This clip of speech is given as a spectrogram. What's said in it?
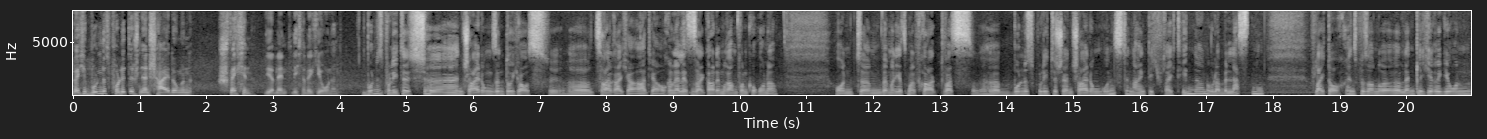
Welche bundespolitischen Entscheidungen schwächen die ländlichen Regionen? Bundespolitische Entscheidungen sind durchaus äh, zahlreicher Art, ja, auch in der letzten Zeit, gerade im Rahmen von Corona. Und ähm, wenn man jetzt mal fragt, was äh, bundespolitische Entscheidungen uns denn eigentlich vielleicht hindern oder belasten, vielleicht auch insbesondere ländliche Regionen,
